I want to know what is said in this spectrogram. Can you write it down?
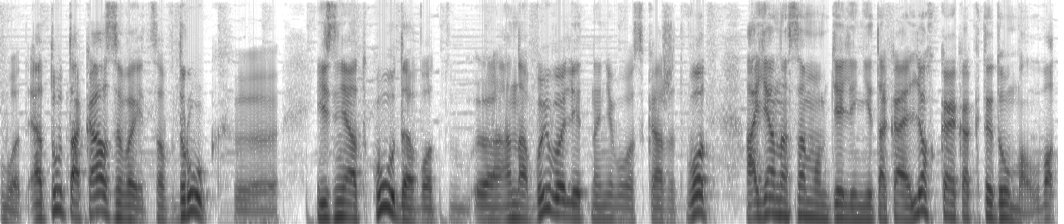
Вот. А тут, оказывается, вдруг э, из ниоткуда вот э, она вывалит на него, скажет, вот, а я на самом деле не такая легкая, как ты думал, вот.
